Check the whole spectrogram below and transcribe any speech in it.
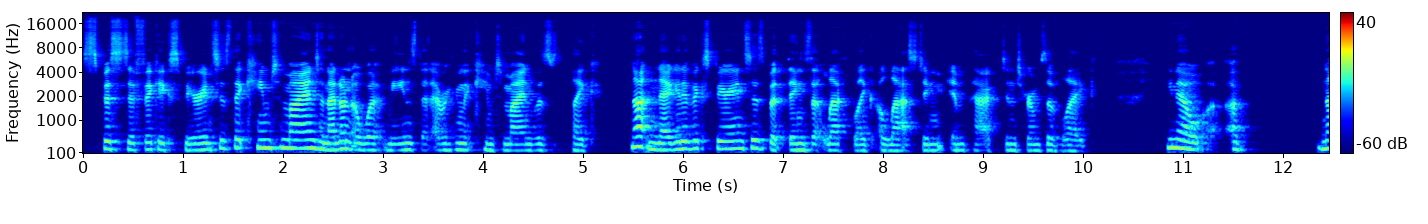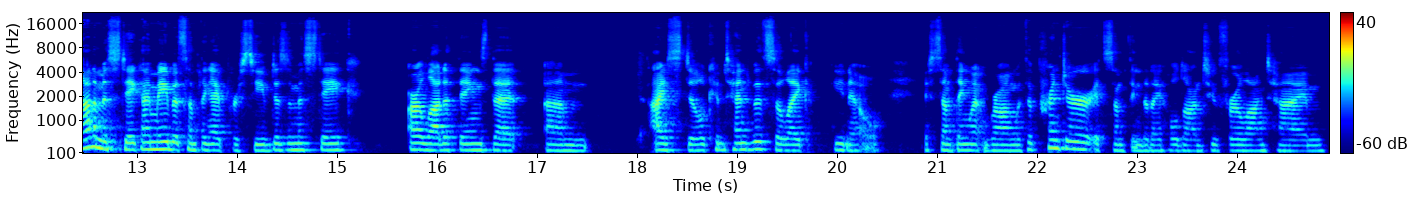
specific experiences that came to mind and i don't know what it means that everything that came to mind was like not negative experiences, but things that left like a lasting impact in terms of like, you know, a, not a mistake I made, but something I perceived as a mistake are a lot of things that um, I still contend with. So, like, you know, if something went wrong with a printer, it's something that I hold on to for a long time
